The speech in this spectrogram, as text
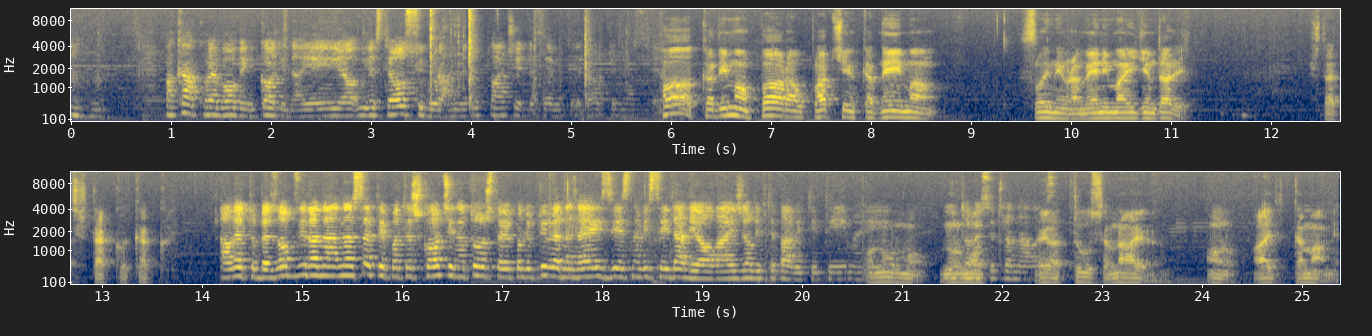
Mm -hmm. Pa kako evo ovih godina, je, je, jeste osigurani, uplaćujete sebi te doprinose? Pa kad imam para uplaćujem, kad ne imam slinim ramenima idem dalje. Šta ćeš tako i kako je. Ali eto, bez obzira na, na sve te poteškoće, na to što je poljoprivredna neizvjesna, vi se i dalje ovaj, želite baviti time. O, normalno, normalno. se pronalazite. Ja, tu sam naj, ono, ajde, tamam je.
